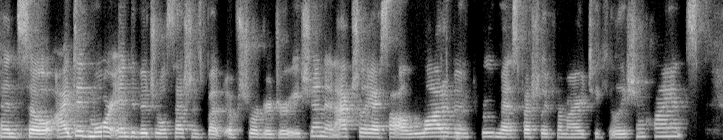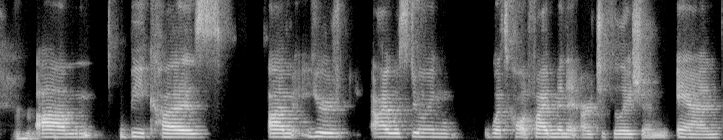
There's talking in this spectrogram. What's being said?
and so I did more individual sessions, but of shorter duration. And actually, I saw a lot of improvement, especially for my articulation clients, Mhm. um, because um, you're. I was doing what's called five minute articulation, and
